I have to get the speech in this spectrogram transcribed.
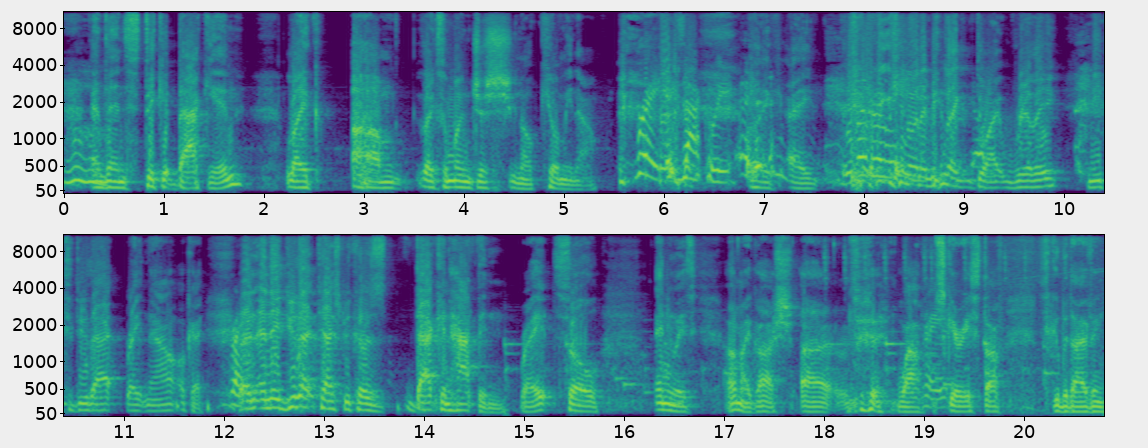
and then stick it back in. Like um like someone just, you know, kill me now right, exactly. like I, you know what I mean? Like, do I really need to do that right now? Okay, right. And, and they do that test because that can happen, right? So, anyways, oh my gosh, uh, wow, right. scary stuff. Scuba diving.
